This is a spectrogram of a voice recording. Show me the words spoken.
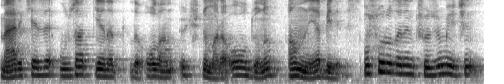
merkeze uzak yanıtlı olan 3 numara olduğunu anlayabiliriz. Bu soruların çözümü için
